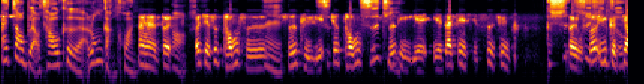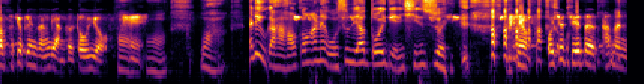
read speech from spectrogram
爱照表操课啊，拢赶快。哎，对，哦、而且是同时实体也，就同实体实体也也在进行视讯。是，对，所以一个教室就变成两个都有。哦，哦哇。哎，你有个好好讲，安尼我是不是要多一点薪水？没有，我就觉得他们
